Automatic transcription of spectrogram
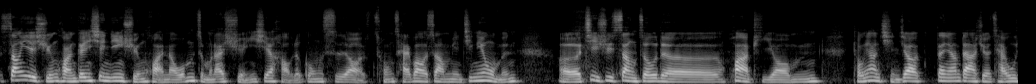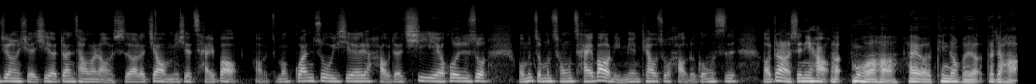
商业循环跟现金循环呢，我们怎么来选一些好的公司啊？从财报上面，今天我们。呃，继续上周的话题哦，我们同样请教淡江大学财务金融学系的段长文老师啊，来教我们一些财报，好、哦，怎么关注一些好的企业，或者是说我们怎么从财报里面挑出好的公司。好、哦，段老师你好，啊，木华好，还有听众朋友大家好。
